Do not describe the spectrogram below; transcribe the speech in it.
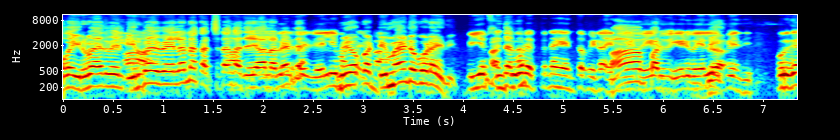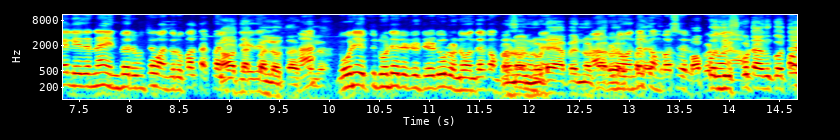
ఒక ఇరవై ఐదు వేలు ఇరవై వేలైనా ఖచ్చితంగా చేయాలనేది మీ యొక్క డిమాండ్ కూడా ఇది. కూరగాయలు ఏదైనా ఎనభై రూపాయలు వంద రూపాయలు తక్కువ. నూనె నూనె రేటు రెండు వందలు కంపల్సరీ నూట యాభై నూట రెండు వందలు కంపల్సరీ. పప్పులు తీసుకుంటే అనుకోతే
